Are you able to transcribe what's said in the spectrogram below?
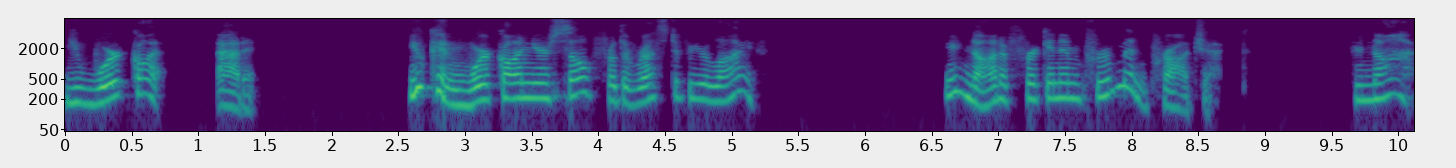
you work at it. You can work on yourself for the rest of your life. You're not a freaking improvement project. You're not.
